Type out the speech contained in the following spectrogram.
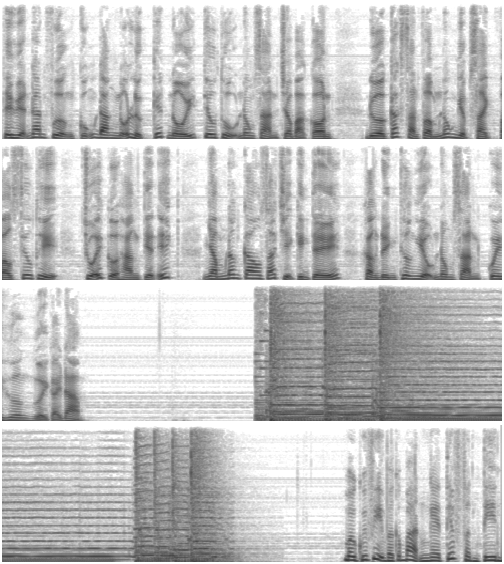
thì huyện Đan Phượng cũng đang nỗ lực kết nối tiêu thụ nông sản cho bà con, đưa các sản phẩm nông nghiệp sạch vào siêu thị, chuỗi cửa hàng tiện ích nhằm nâng cao giá trị kinh tế, khẳng định thương hiệu nông sản quê hương người gái đảm. Mời quý vị và các bạn nghe tiếp phần tin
